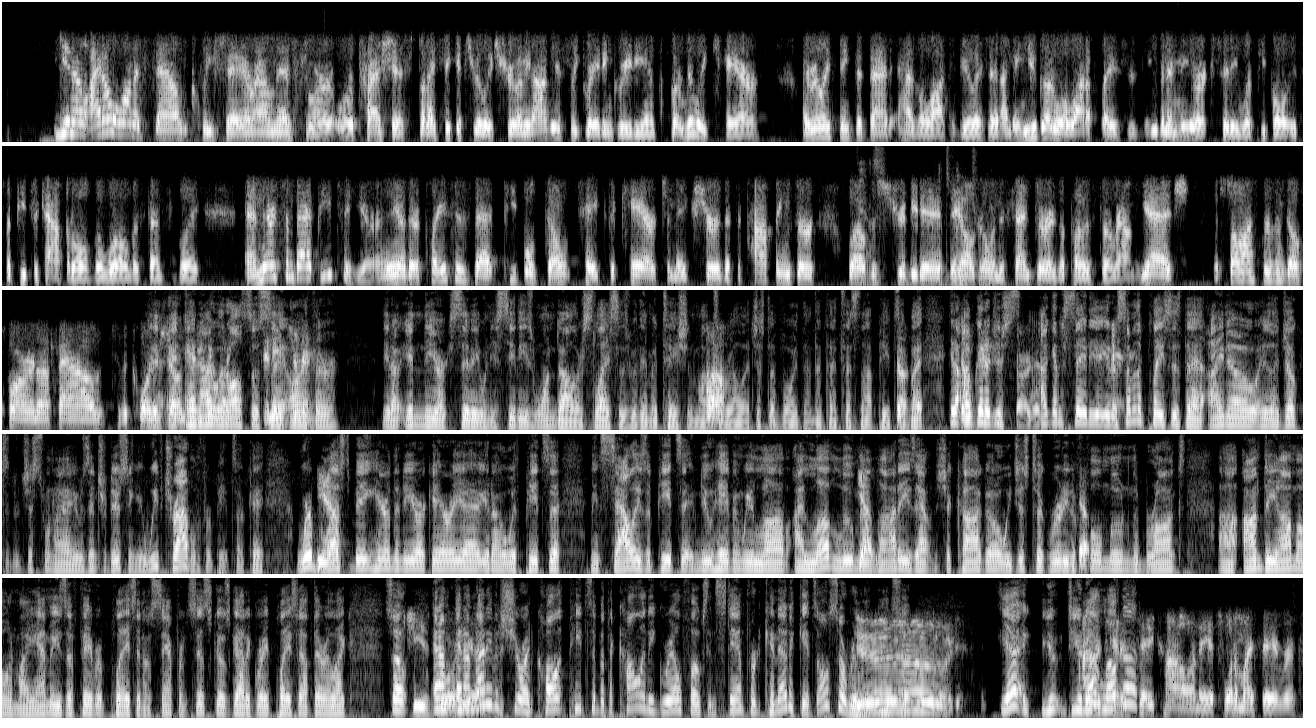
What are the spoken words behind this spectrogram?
You know, I don't want to sound cliche around this or, or precious, but I think it's really true. I mean, obviously great ingredients, but really care. I really think that that has a lot to do with it. I mean, you go to a lot of places, even in New York City, where people, it's the pizza capital of the world, ostensibly, and there's some bad pizza here. And, you know, there are places that people don't take the care to make sure that the toppings are well Yes. distributed. That's They all true. go in the center as opposed to around the edge. The sauce doesn't go far enough out to the cornicione. and You I would also say, and Arthur, you know, in New York City, when you see these one dollar slices with imitation mozzarella, just avoid them. That, that's that's not pizza. Don't- but you know, I'm gonna just started. I gotta say to you, you know, some of the places that I know, as I joked just when I was introducing you, we've traveled for pizza. Okay, we're Yeah. blessed being here in the New York area. You know, with pizza. I mean, Sally's Apizza in New Haven. We love. I love Lou Yep. Malnati's out in Chicago. We just took Rudy to Yep. Full Moon in the Bronx. Uh, Andiamo in Miami is a favorite place. I know San Francisco's got a great place out there. I like. So, and I'm, and I'm not even sure I'd call it pizza, but the Colony Grill folks in Stamford, Connecticut, it's also really good. So, Dude, yeah, you, do you I not was love gonna that? say Colony. It's one of my favorites.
